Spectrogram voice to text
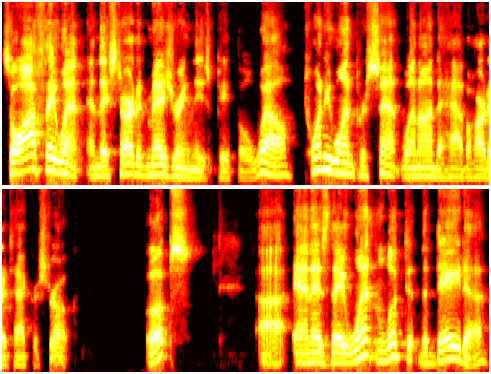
So off they went and they started measuring these people. Well, 21% went on to have a heart attack or stroke. Oops. Uh, and as they went and looked at the data,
